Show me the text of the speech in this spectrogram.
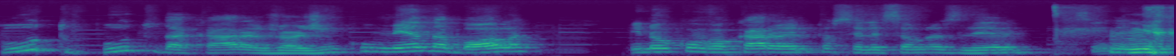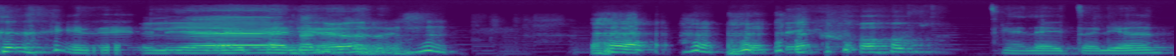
puto, puto da cara, o Jorginho comendo a bola e não convocaram ele para a seleção brasileira. Sim, né? ele, Ele é, É italiano, italiano, não tem como. ele é italiano.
